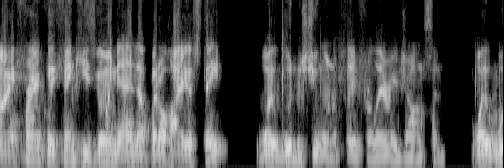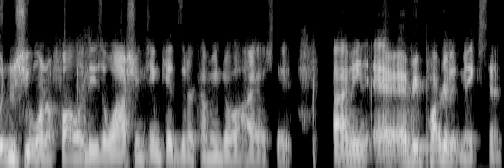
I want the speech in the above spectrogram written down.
I frankly think he's going to end up at Ohio State. Why wouldn't you want to play for Larry Johnson? Why wouldn't you want to follow these Washington kids that are coming to Ohio State? I mean, every part of it makes sense.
